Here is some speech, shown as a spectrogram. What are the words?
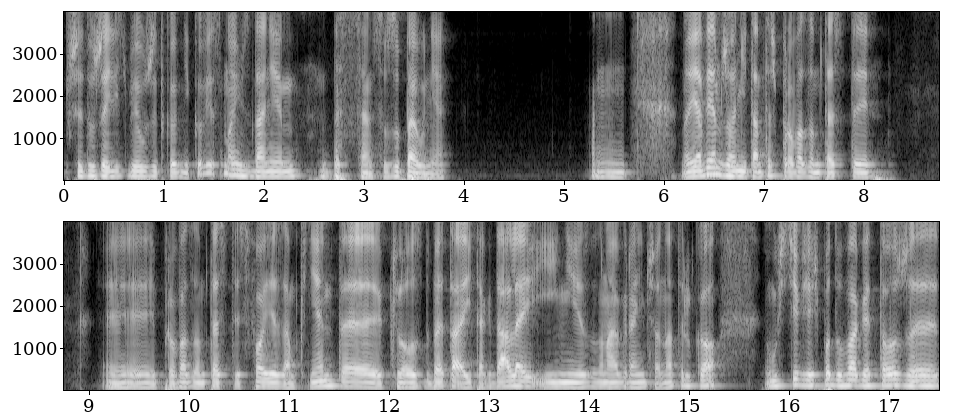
przy dużej liczbie użytkowników jest moim zdaniem bez sensu zupełnie. Mm, no ja wiem, że oni tam też prowadzą testy, y, prowadzą testy swoje zamknięte, closed beta i tak dalej i nie jest ona ograniczona, tylko musicie wziąć pod uwagę to, że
